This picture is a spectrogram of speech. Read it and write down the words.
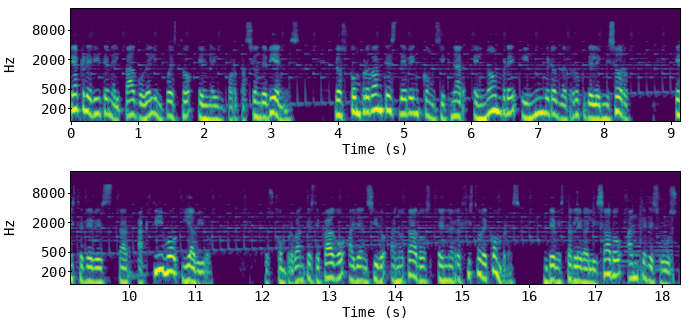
que acrediten el pago del impuesto en la importación de bienes. Los comprobantes deben consignar el nombre y número del RUC del emisor. Este debe estar activo y ávido los comprobantes de pago hayan sido anotados en el registro de compras. Debe estar legalizado antes de su uso.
